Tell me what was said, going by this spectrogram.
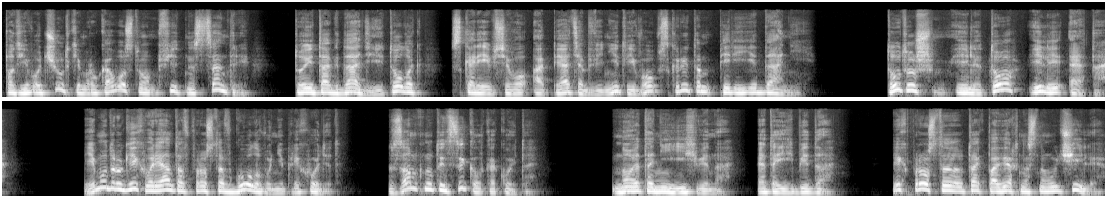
под его чутким руководством в фитнес-центре, то и тогда диетолог, скорее всего, опять обвинит его в скрытом переедании. Тут уж или то, или это. Ему других вариантов просто в голову не приходит. Замкнутый цикл какой-то. Но это не их вина, это их беда. Их просто так поверхностно учили.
